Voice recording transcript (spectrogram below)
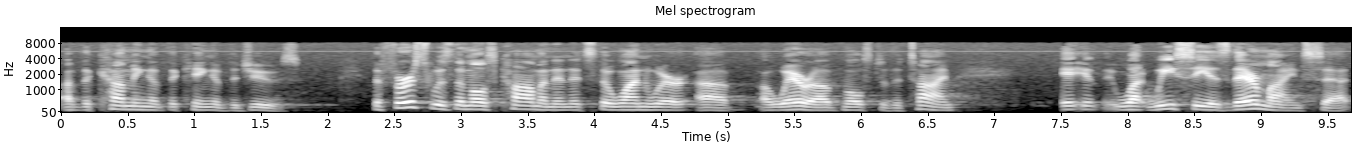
of the coming of the King of the Jews. The first was the most common, and it's the one we're uh, aware of most of the time. It, it, what we see as their mindset.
